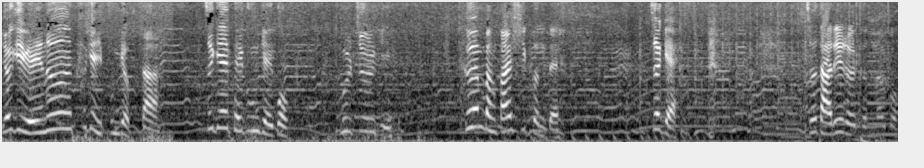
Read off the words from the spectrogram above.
여기 외에는 크게 이쁜 게 없다 저게 대군 계곡 물줄기. 금방 발 씻건데. 저게. 저 다리를 건너고.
